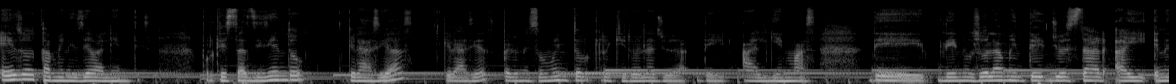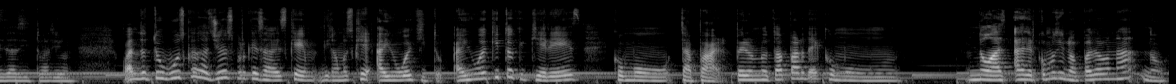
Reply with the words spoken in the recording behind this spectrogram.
Eso también es de valientes, porque estás diciendo gracias, gracias, pero en este momento requiero la ayuda de alguien más, de, de no solamente yo estar ahí en esa situación. Cuando tú buscas ayuda es porque sabes que, digamos que hay un huequito, hay un huequito que quieres como tapar, pero no tapar de como no hacer como si no ha pasado nada, no,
